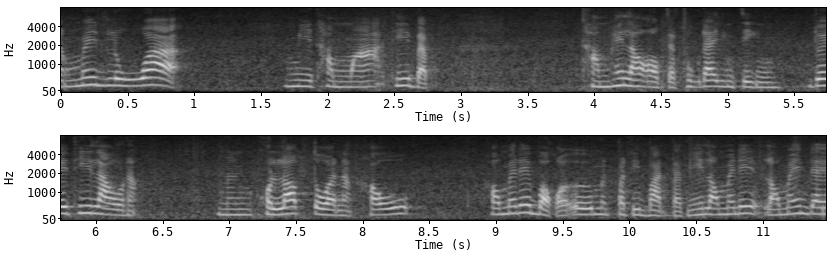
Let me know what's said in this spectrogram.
ยังไม่รู้ว่ามีธรรมะที่แบบทำให้เราออกจากทุกข์ได้จริง ๆ ด้วยที่เราน่ะ มันคนรอบตัวน่ะเขาเขาไม่ได้บอกว่าเออมันปฏิบัติแบบนี้เราไม่ได้เราไม่ได้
